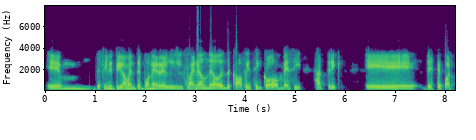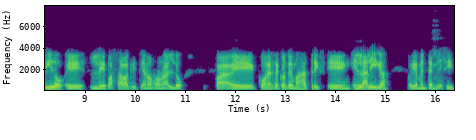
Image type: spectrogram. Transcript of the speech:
eh, definitivamente poner el final nail in the coffin 5-2, Messi hat-trick eh, de este partido, eh, le pasaba a Cristiano Ronaldo eh, con el récord de más hat-tricks en, en la liga, obviamente Messi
